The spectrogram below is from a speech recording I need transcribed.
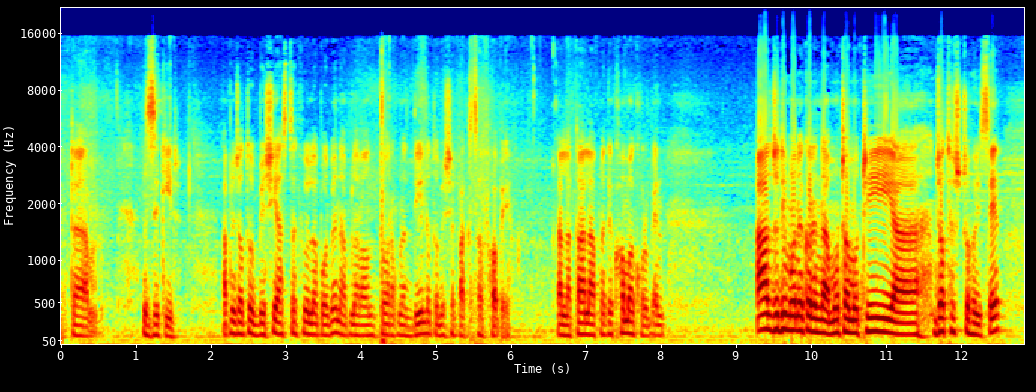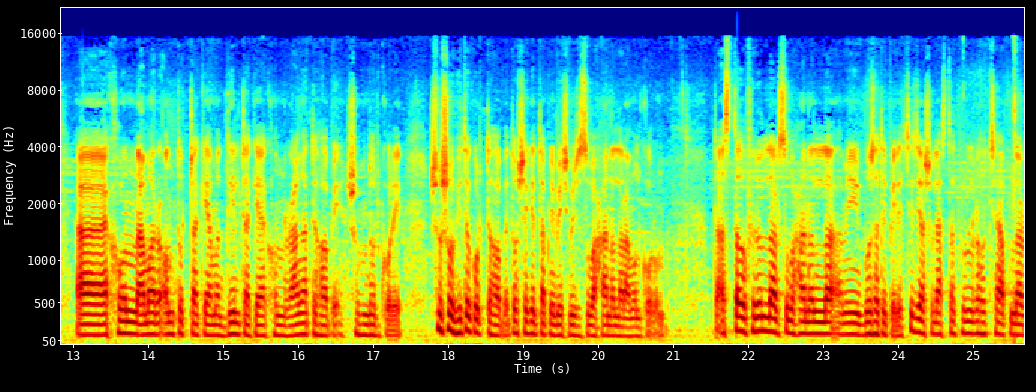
একটা জিকির। আপনি যত বেশি আস্তাকফিরুল্লাহ পড়বেন, আপনার অন্তর, আপনার দিল তত বেশি পাকসাফ হবে। আল্লাহ তাআলা আপনাকে ক্ষমা করবেন। আর যদি মনে করেন, না, মোটামুটি যথেষ্ট হয়েছে এখন আমার অন্তরটাকে, আমার দিলটাকে এখন রাঙাতে হবে, সুন্দর করে, সুশোভিত করতে হবে, তো সেক্ষেত্রে আপনি বেশি বেশি সুবাহান আল্লাহর আমল করুন। তো আস্তাগফিরুল্লাহ আর সুবাহান আল্লাহ আমি বোঝাতে পেরেছি যে আসলে আস্তাগফিরুল্লাহ হচ্ছে আপনার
